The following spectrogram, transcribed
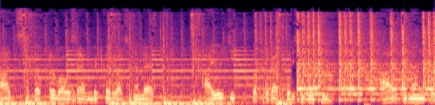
आज डॉक्टर बाबासाहेब आंबेडकर वाचनालयात आयोजित पत्रकार परिषदेतून आज दिनांक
